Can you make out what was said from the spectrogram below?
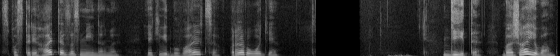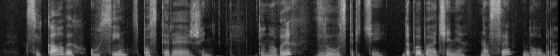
спостерігайте за змінами, які відбуваються в природі. Діти, бажаю вам цікавих усім спостережень. До нових зустрічей. До побачення. На все добре.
